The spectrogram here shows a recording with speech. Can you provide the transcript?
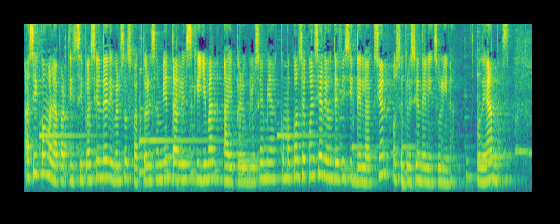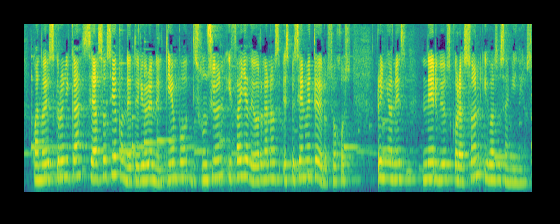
así como la participación de diversos factores ambientales que llevan a hiperglucemia como consecuencia de un déficit de la acción o secreción de la insulina, o de ambas. Cuando es crónica, se asocia con deterioro en el tiempo, disfunción y falla de órganos, especialmente de los ojos, riñones, nervios, corazón y vasos sanguíneos.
